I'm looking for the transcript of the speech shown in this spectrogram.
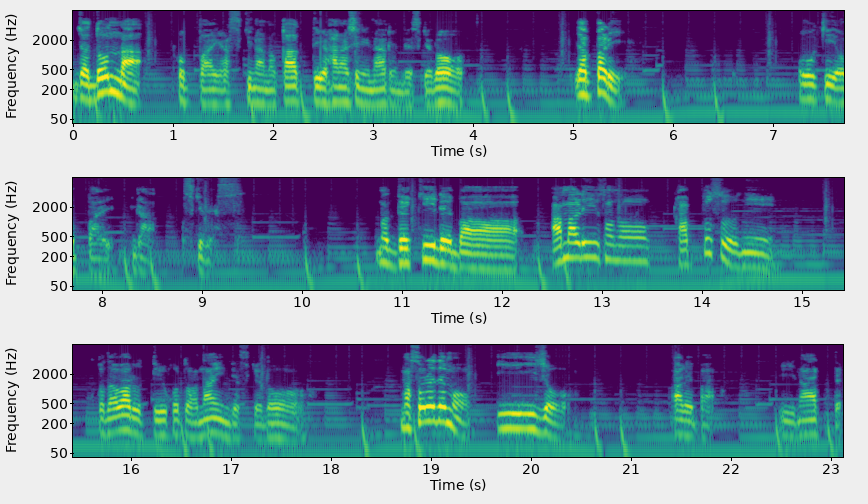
じゃあ、どんなおっぱいが好きなのかっていう話になるんですけど、やっぱり、大きいおっぱいが好きです。まあ、できれば、あまりそのカップ数にこだわるっていうことはないんですけど、まあ、それでもいい以上あればいいなって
